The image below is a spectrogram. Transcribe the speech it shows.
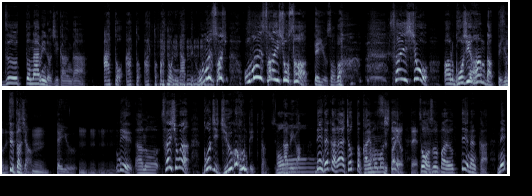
ずっとナビの時間があと、あと、あと、あとになってく。お前最初、お前最初さ、っていう、その最初、あの、5時半だって言ってたじゃん。っていう。で、あの、最初は5時15分って言ってたんですよ、ナビが。で、だからちょっと買い物して、そう、スーパー寄って、なんかね、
